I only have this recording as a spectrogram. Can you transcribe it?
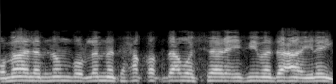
وما لم ننظر لم نتحقق دعوى الشارع فيما دعا إليه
